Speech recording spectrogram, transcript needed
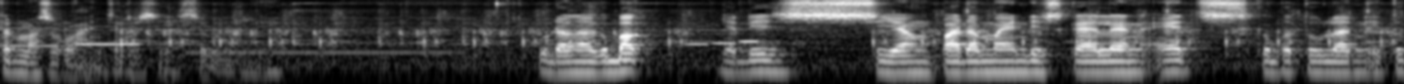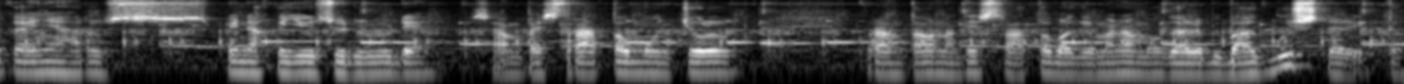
termasuk lancar sih sebenarnya. Udah nggak gebak. Jadi yang pada main di Skyline Edge kebetulan itu kayaknya harus pindah ke Yuzu dulu deh. Sampai Strato muncul. Kurang tahu nanti Strato bagaimana moga lebih bagus dari itu.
